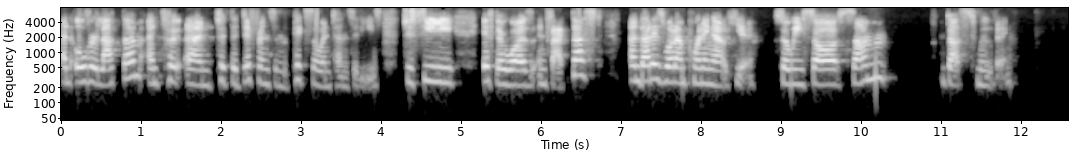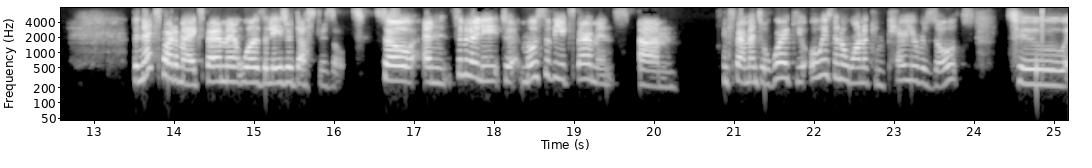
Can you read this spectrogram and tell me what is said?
and overlapped them and took and took the difference in the pixel intensities to see if there was in fact dust. And that is what I'm pointing out here. So we saw some dust moving. The next part of my experiment was the laser dust results. So, and similarly to most of the experiments, um, experimental work, you're always going to want to compare your results to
